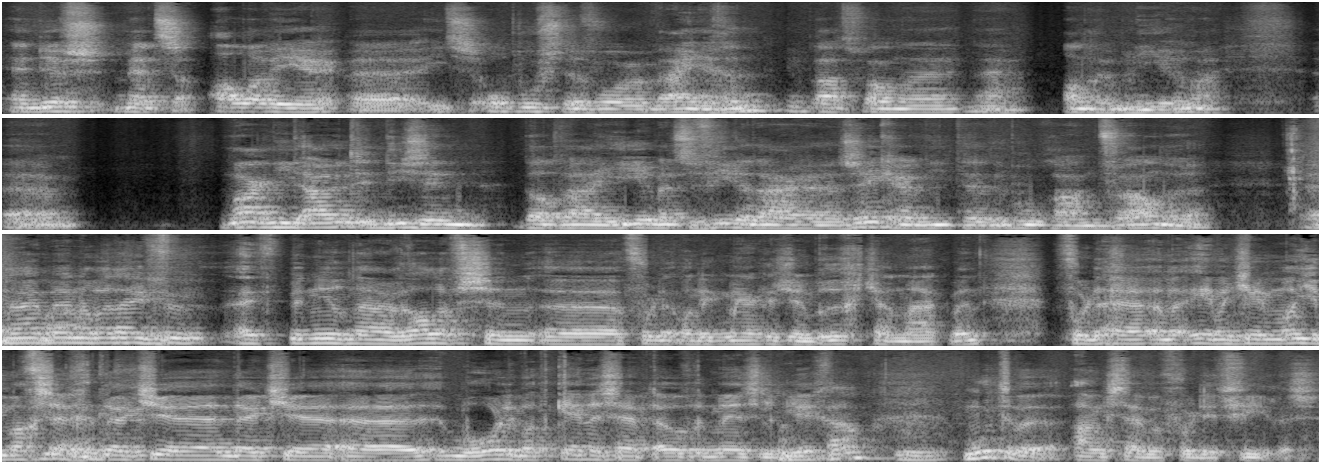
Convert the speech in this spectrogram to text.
En dus met z'n allen weer eh, iets ophoesten voor weinigen. In plaats van eh, nou, andere manieren. Maar ehm, maakt niet uit in die zin dat wij hier met z'n vieren daar zeker niet de boel gaan veranderen. Eh, Nou, ik ben nog wel even, even benieuwd naar Ralf zijn, eh, voor de, want ik merk dat je een bruggetje aan het maken bent. Voor de, eh, want je, mag- je mag zeggen dat je, dat je eh, behoorlijk wat kennis hebt over het menselijk lichaam. Moeten we angst hebben voor dit virus?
